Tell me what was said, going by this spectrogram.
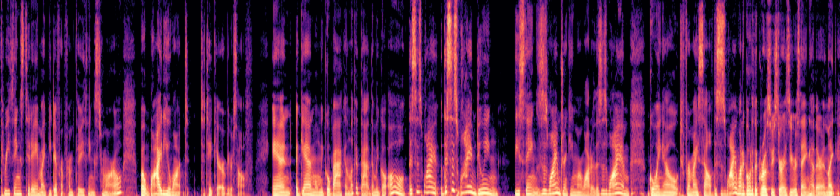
three things today might be different from three things tomorrow, but why do you want to take care of yourself? And again, when we go back and look at that, then we go, "Oh, this is why this is why I'm doing these things. This is why I'm drinking more water. This is why I'm going out for myself. This is why I want to go to the grocery store, as you were saying, Heather, and like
